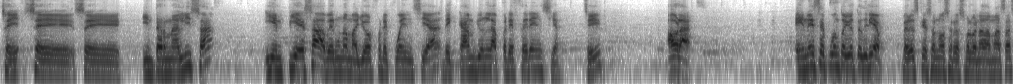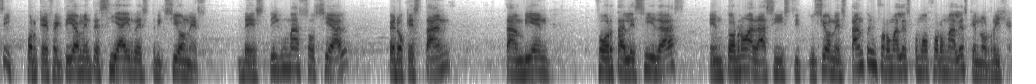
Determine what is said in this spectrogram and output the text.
se, se- se internaliza y empieza a haber una mayor frecuencia de cambio en la preferencia, ¿sí? Ahora, En ese punto yo te diría, pero es que eso no se resuelve nada más así, porque efectivamente sí hay restricciones de estigma social, pero que están también fortalecidas en torno a las instituciones, tanto informales como formales, que nos rigen,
